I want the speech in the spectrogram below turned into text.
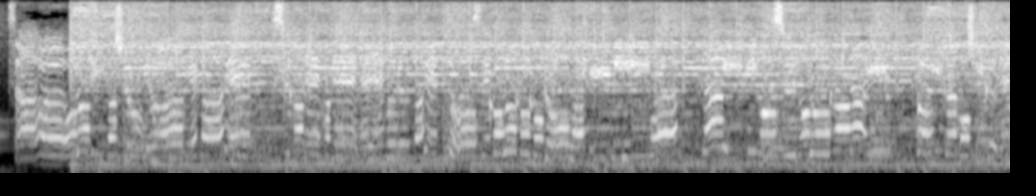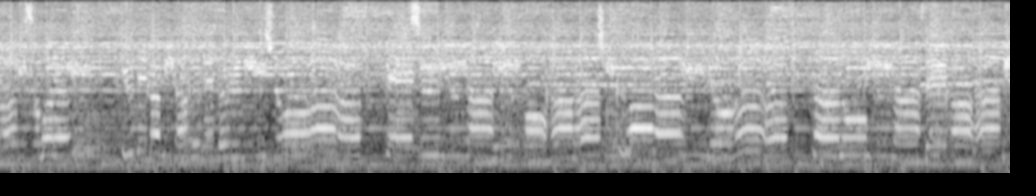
さあ踊りましょうよ。あげまで疲れ果て眠るバケットこの心は君はない一つ届かな。い愛が欲しくて愛想笑い夢が見たくて無理しょ別に何も悲しくはないよな。のになぜか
